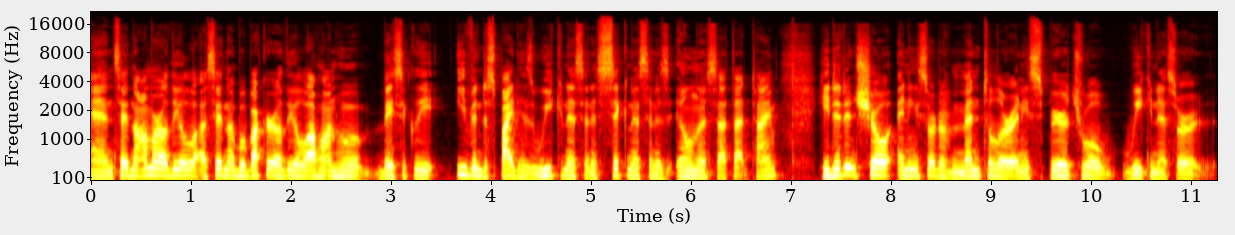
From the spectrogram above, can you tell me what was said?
And Sayyidina Umar Sayyidina Abu Bakr anhu, basically, even despite his weakness and his sickness and his illness at that time, he didn't show any sort of mental or any spiritual weakness or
